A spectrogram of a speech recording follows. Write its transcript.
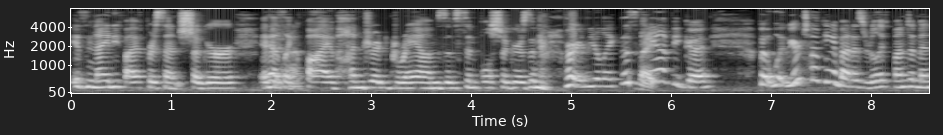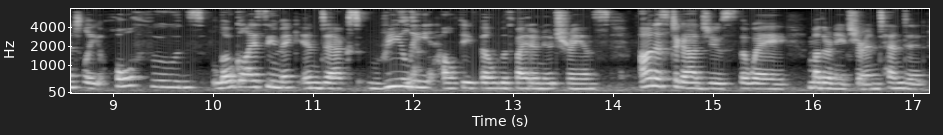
it's 95% sugar. It has yeah. like 500 grams of simple sugars and whatever. And you're like, this right. can't be good. But what you're talking about is really fundamentally whole foods, low glycemic index, really yeah. healthy, filled with phytonutrients, honest to God juice the way Mother Nature intended.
